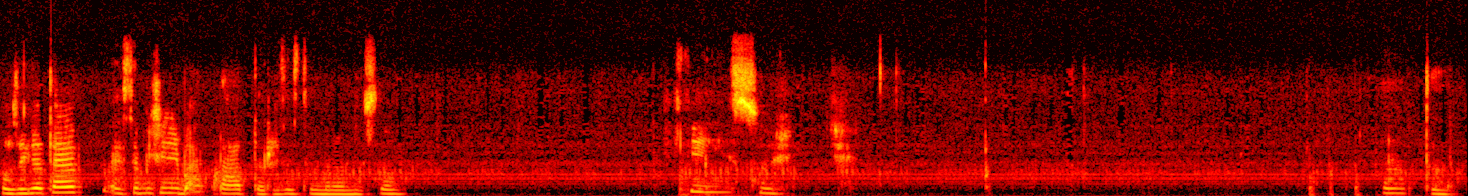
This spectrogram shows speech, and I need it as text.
Consegui até semente de batata, pra vocês terem uma noção. Que isso, gente? Ah, tá.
